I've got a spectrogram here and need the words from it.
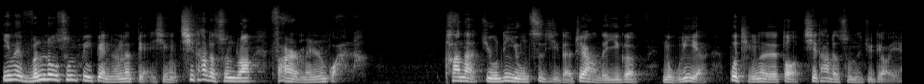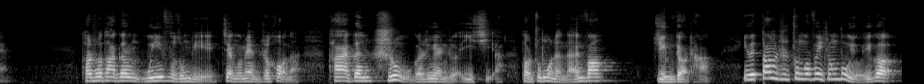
因为文楼村被变成了典型，其他的村庄反而没人管了。他呢就利用自己的这样的一个努力啊，不停的到其他的村子去调研。他说他跟吴仪副总理见过面之后呢，他还跟十五个志愿者一起啊到中国的南方进行调查，因为当时中国卫生部有一个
